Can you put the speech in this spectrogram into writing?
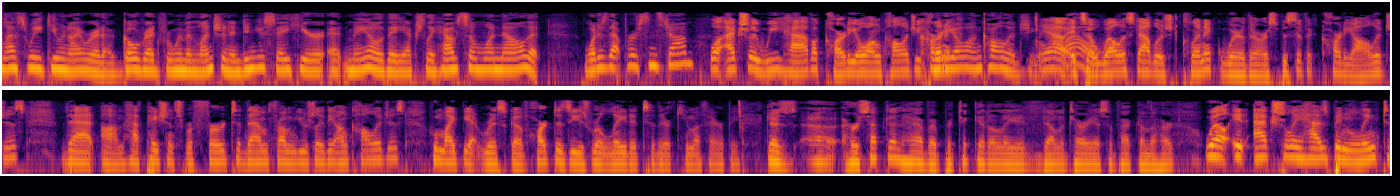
Last week you and I were at a Go Red for Women luncheon, and didn't you say here at Mayo they actually have someone now that what is that person's job? Well, actually, we have a cardio-oncology clinic. Cardio-oncology. Yeah, Wow. it's a well-established clinic where there are specific cardiologists that um, have patients referred to them from usually the oncologist who might be at risk of heart disease related to their chemotherapy. Does uh, Herceptin have a particularly deleterious effect on the heart? Well, it actually has been linked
